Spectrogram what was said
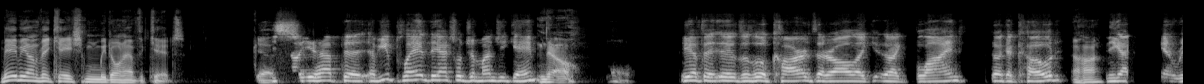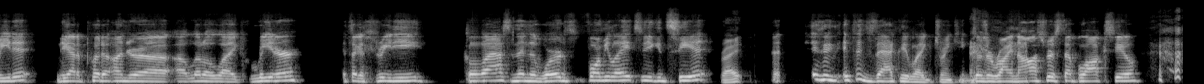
Maybe on vacation when we don't have the kids. Yes. So you have to. Have you played the actual Jumanji game? No. You have to. There's the little cards that are all like they're like blind. They're like a code. Uh huh. And you got you can't read it. And you got to put it under a, a little like reader. It's like a 3D glass, and then the words formulate so you can see it. Right. It's, it's exactly like drinking. There's a rhinoceros that blocks you.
